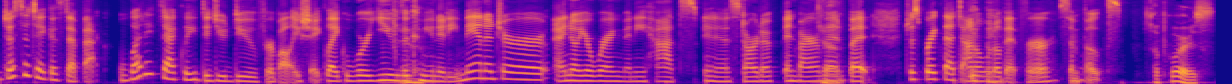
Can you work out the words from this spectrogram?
Just to take a step back, what exactly did you do for Bollyshake? Like, were you the community manager? I know you're wearing many hats in a startup environment, yeah. but just break that down a little bit for some folks. Of course.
